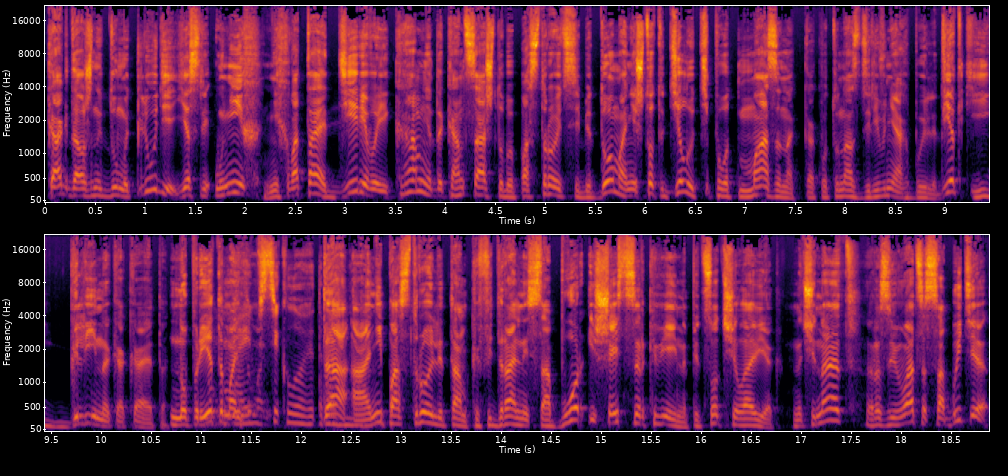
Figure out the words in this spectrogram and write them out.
как должны думать люди, если у них не хватает дерева и камня до конца, чтобы построить себе дом, они что-то делают типа вот мазанок, как вот у нас в деревнях были, ветки и глина какая-то. Но при этом А они... им стекло Да, ветряное. а они построили там кафедральный собор и шесть церквей на 500 человек. Начинают развиваться события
